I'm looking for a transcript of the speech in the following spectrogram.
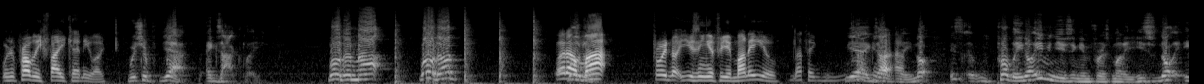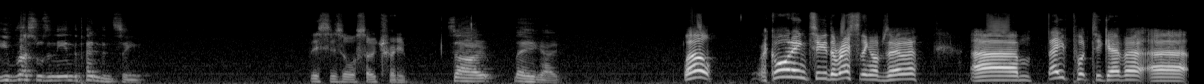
Which are probably fake anyway. Which are, yeah, exactly. Well done, Matt. Well done. Well Well done, done. Matt. Probably not using him for your money or nothing. Yeah, nothing like exactly. Not it's uh, probably not even using him for his money. He's not. He wrestles in the independent scene. This is also true. So there you go. Well, according to the Wrestling Observer, um, they've put together uh,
